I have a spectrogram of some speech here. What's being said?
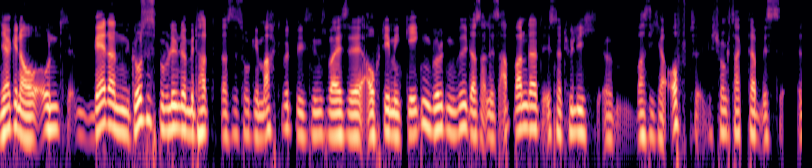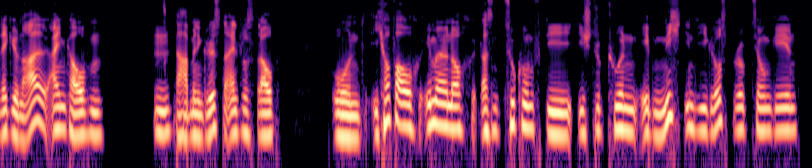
Ja, genau. Und wer dann ein großes Problem damit hat, dass es so gemacht wird, beziehungsweise auch dem entgegenwirken will, dass alles abwandert, ist natürlich, ähm, was ich ja oft schon gesagt habe, ist regional einkaufen. Mhm. Da haben wir den größten Einfluss drauf. Und ich hoffe auch immer noch, dass in Zukunft die, die Strukturen eben nicht in die Großproduktion gehen,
